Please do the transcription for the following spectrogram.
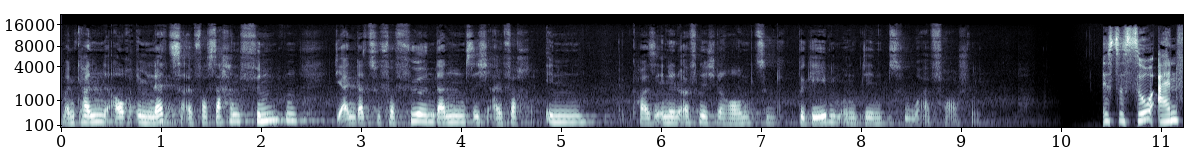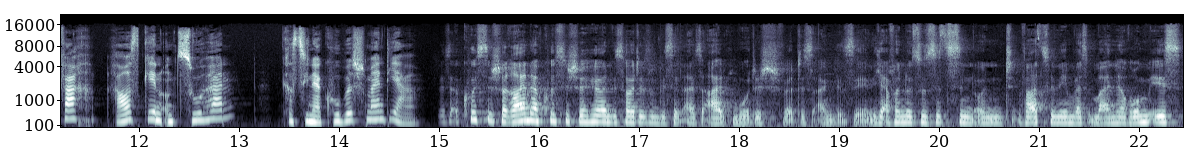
man kann auch im Netz einfach Sachen finden, die einen dazu verführen, dann sich einfach in quasi in den öffentlichen Raum zu begeben und den zu erforschen. Ist es so einfach, rausgehen und zuhören? Christina Kubisch meint ja. Das akustische, rein akustische Hören ist heute so ein bisschen als altmodisch, wird es angesehen. Nicht einfach nur zu sitzen und wahrzunehmen, was um einen herum ist,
